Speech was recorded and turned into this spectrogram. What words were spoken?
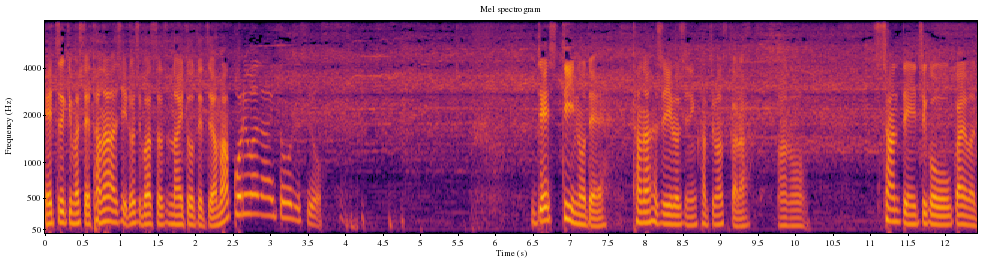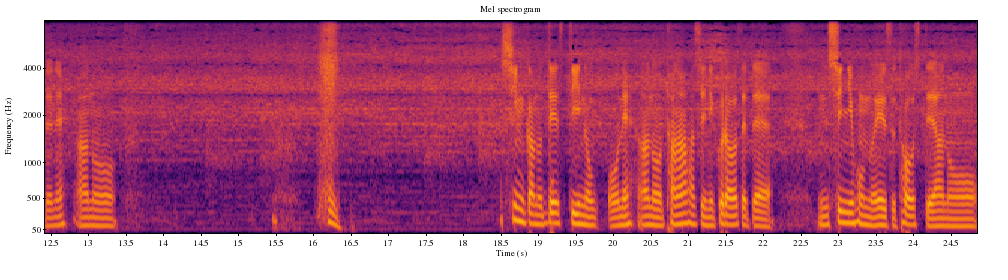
えー、続きまして、棚橋宏 VS 内藤哲也。まあ、これは内藤ですよ。デスティーノで、棚橋宏に勝ちますから、あの、3.15回までね、あの、進化のデスティーノをね、あの、棚橋に食らわせて、新日本のエース倒して、あの、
